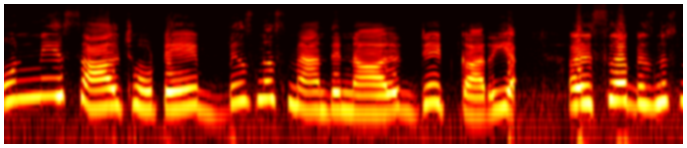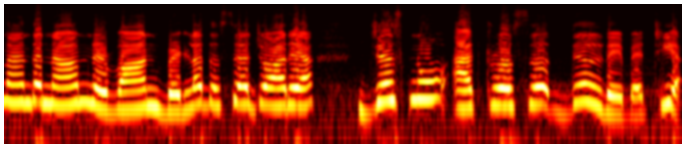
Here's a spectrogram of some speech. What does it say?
19 ਸਾਲ ਛੋਟੇ ਬਿਜ਼ਨਸਮੈਨ ਦੇ ਨਾਲ ਡੇਟ ਕਰ ਰਹੀ ਹੈ। ਇਸ ਬਿਜ਼ਨਸਮੈਨ ਦਾ ਨਾਮ ਨਿਰਵਾਨ ਬਿਰਲਾ ਦੱਸਿਆ ਜਾ ਰਿਹਾ, ਜਿਸ ਨੂੰ ਐਕਟਰੈਸ ਦਿਲ ਦੇ ਬੈਠੀ ਹੈ।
